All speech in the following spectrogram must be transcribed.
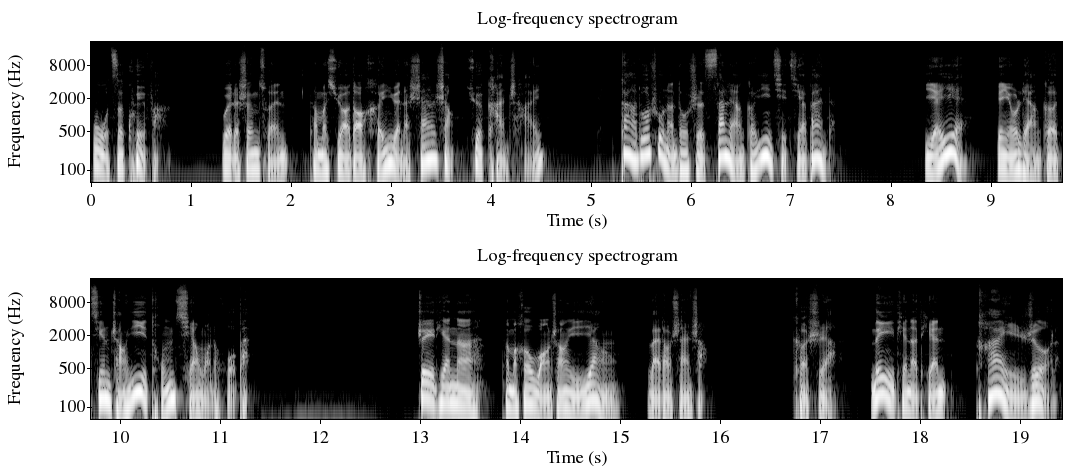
物资匮乏，为了生存，他们需要到很远的山上去砍柴，大多数呢都是三两个一起结伴的，爷爷便有两个经常一同前往的伙伴。这一天呢，他们和往常一样来到山上，可是呀，那天的天太热了，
